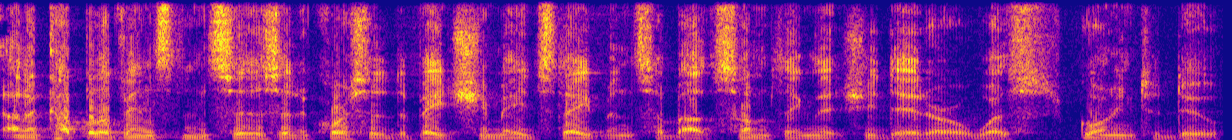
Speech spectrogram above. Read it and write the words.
On a couple of instances in the course of the debate, she made statements about something that she did or was going to do.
